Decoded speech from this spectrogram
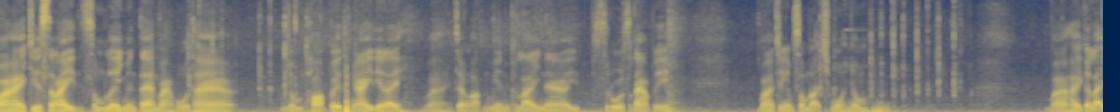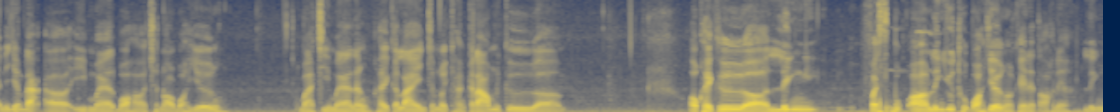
បាទអធិស្ឋានសំឡេងមែនតើបាទព្រោះថា ខ្ញុំថតពេលថ្ងៃទៀតហើយបាទអញ្ចឹងអត់មានកន្លែងណាឲ្យស្រួលស្ដាប់ទេបាទអញ្ចឹងខ្ញុំសូមដាក់ឈ្មោះខ្ញុំបាទហើយកន្លែងនេះយើងដាក់អ៊ីមែលរបស់ channel របស់យើងបាទ Gmail ហ្នឹងហើយកន្លែងចំណុចខាងក្រោមនេះគឺអូខេគឺ link Facebook អ link YouTube របស់យើងអូខេអ្នកទាំងអស់គ្នា link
